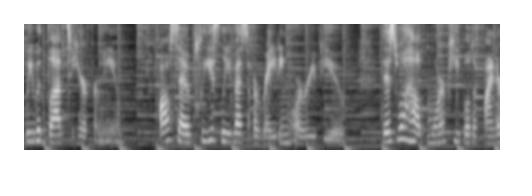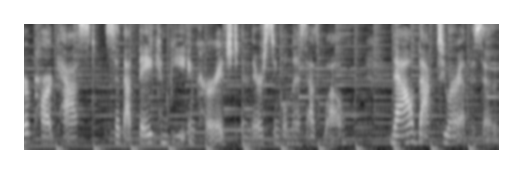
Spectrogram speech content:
We would love to hear from you. Also, please leave us a rating or review. This will help more people to find our podcast so that they can be encouraged in their singleness as well. Now, back to our episode.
